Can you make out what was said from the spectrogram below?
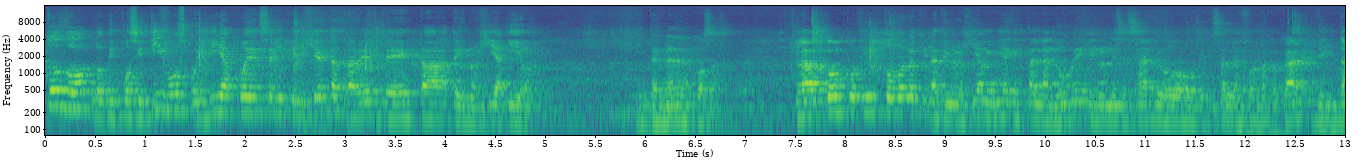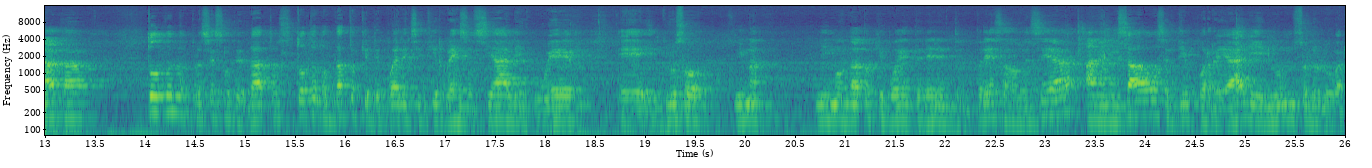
todos los dispositivos hoy día pueden ser inteligentes a través de esta tecnología IoT, Internet de las Cosas. Cloud Computing, todo lo que la tecnología hoy día que está en la nube, que no es necesario utilizarla de forma local, Big Data, todos los procesos de datos, todos los datos que te pueden existir, redes sociales, web, eh, incluso mismos datos que puedes tener en tu empresa, donde sea, analizados en tiempo real y en un solo lugar.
